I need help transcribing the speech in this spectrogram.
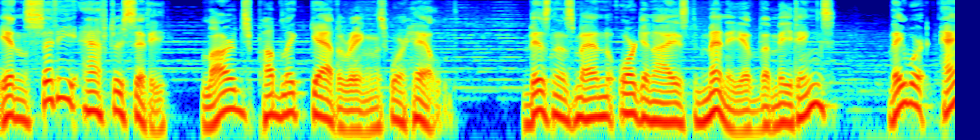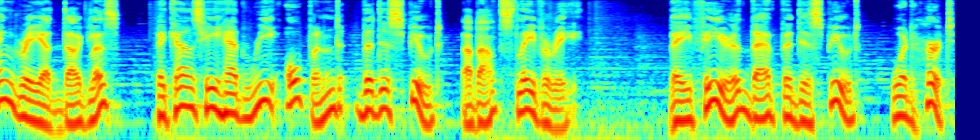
In city after city, large public gatherings were held. Businessmen organized many of the meetings. They were angry at Douglas because he had reopened the dispute about slavery. They feared that the dispute would hurt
